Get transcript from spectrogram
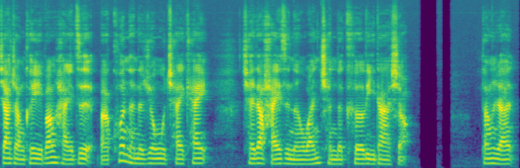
家长可以帮孩子把困难的任务拆开，拆到孩子能完成的颗粒大小。当然，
